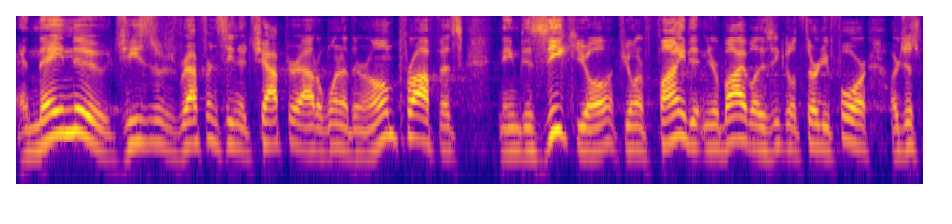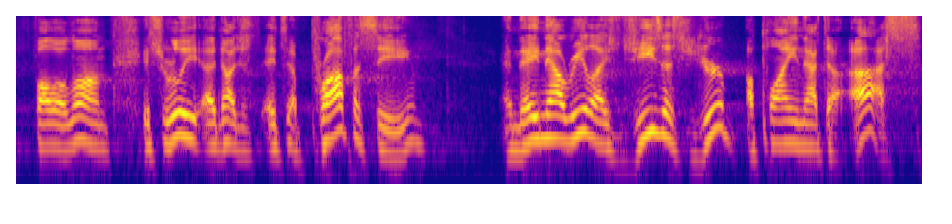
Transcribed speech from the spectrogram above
and they knew Jesus was referencing a chapter out of one of their own prophets named Ezekiel. If you want to find it in your Bible, Ezekiel 34, or just follow along, it's really uh, not just, it's a prophecy and they now realize, Jesus, you're applying that to us.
